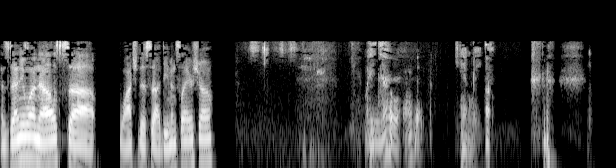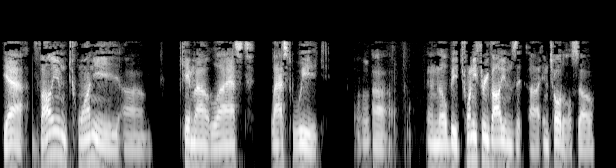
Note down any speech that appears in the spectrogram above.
Has anyone else uh watched this uh Demon Slayer show? Wait, No, I haven't. can't wait. Uh, Yeah, volume 20 um came out last last week. Mm-hmm. Uh and there'll be 23 volumes uh in total, so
